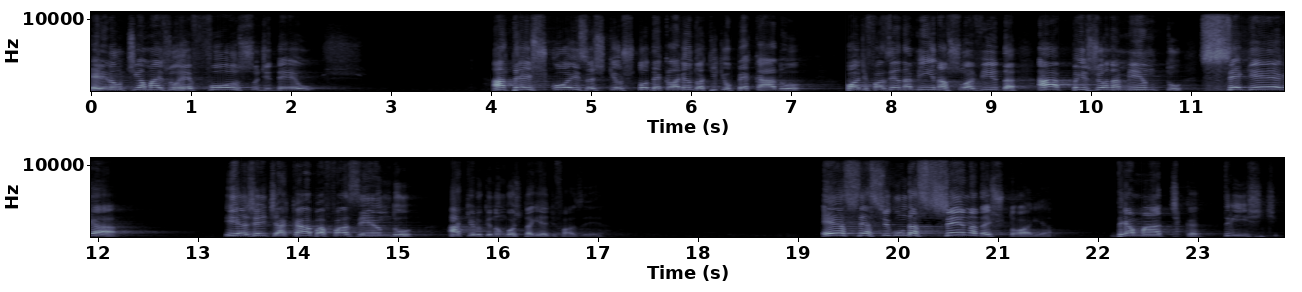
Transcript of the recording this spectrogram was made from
ele não tinha mais o reforço de Deus. Há três coisas que eu estou declarando aqui que o pecado pode fazer na minha e na sua vida: aprisionamento, cegueira, e a gente acaba fazendo aquilo que não gostaria de fazer. Essa é a segunda cena da história, dramática, triste.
